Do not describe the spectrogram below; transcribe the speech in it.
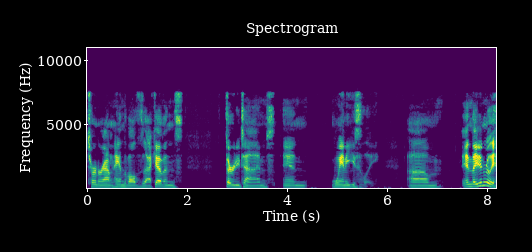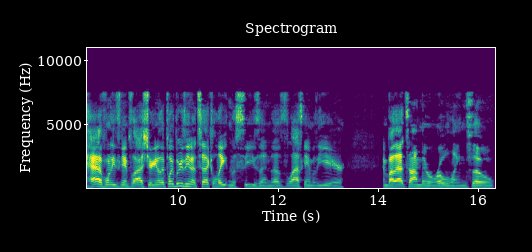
turn around and hand the ball to Zach Evans 30 times and win easily. Um, and they didn't really have one of these games last year. You know, they played Louisiana Tech late in the season. That was the last game of the year. And by that time, they were rolling. So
